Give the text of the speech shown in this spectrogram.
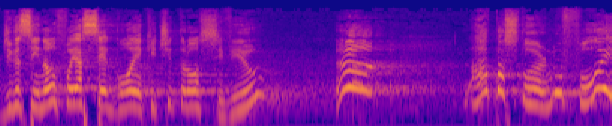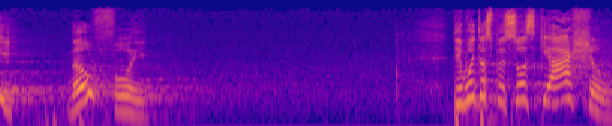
Diga assim: não foi a cegonha que te trouxe, viu? Ah, pastor, não foi. Não foi. Tem muitas pessoas que acham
